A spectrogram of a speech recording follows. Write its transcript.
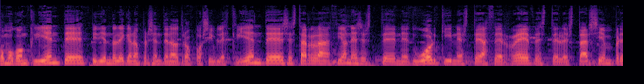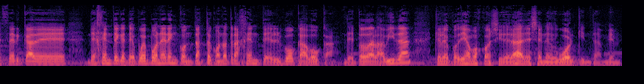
como con clientes, pidiéndole que nos presenten a otros posibles clientes, estas relaciones, este networking, este hacer red, este el estar siempre cerca de, de gente que te puede poner en contacto con otra gente, el boca a boca de toda la vida, que le podíamos considerar ese networking también.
